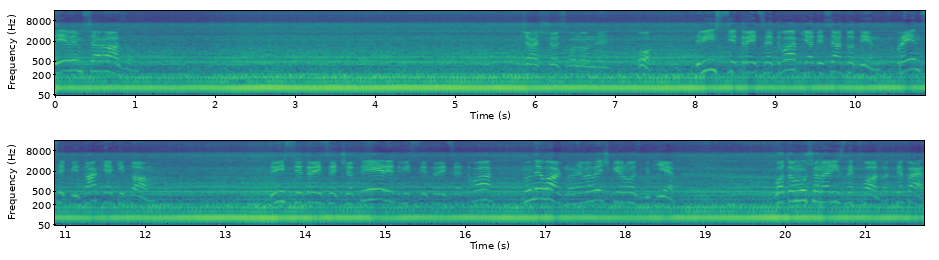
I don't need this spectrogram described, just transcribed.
Дивимося разом. Зараз щось воно не. О! 232 51. В принципі, так як і там. 234, 232. Ну, не важно, невеличкий розбіг є. Бо тому що на різних фазах. Тепер.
